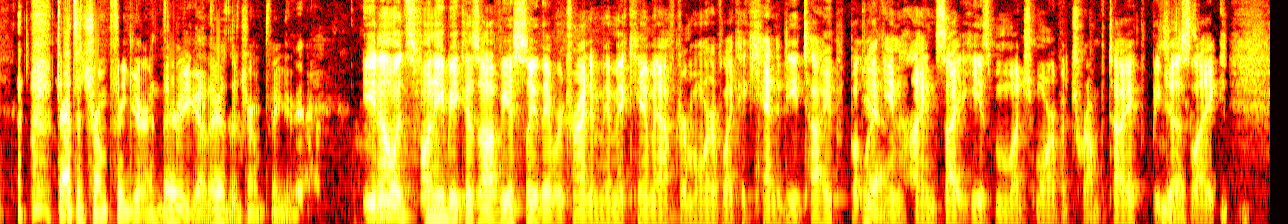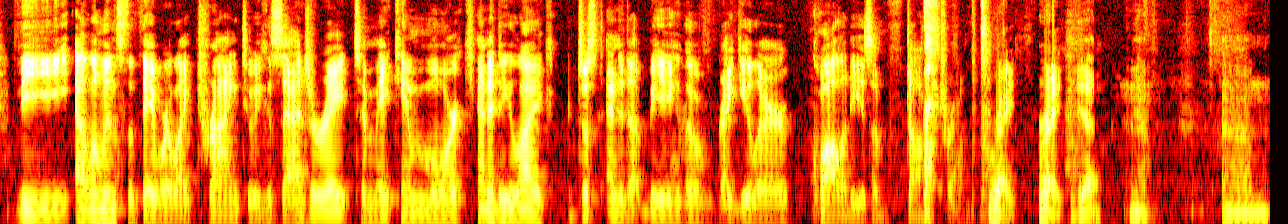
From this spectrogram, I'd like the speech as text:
That's a Trump figure. There you go. There's a Trump figure. You know, it's funny because obviously they were trying to mimic him after more of like a Kennedy type, but like Yeah. in hindsight, he's much more of a Trump type because Yes. like the elements that they were like trying to exaggerate to make him more Kennedy like just ended up being the regular qualities of Donald Trump. Right. Right. Yeah. Yeah. Um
